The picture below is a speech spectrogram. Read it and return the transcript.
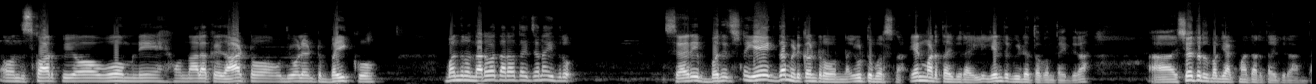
ಒಂದು ಸ್ಕಾರ್ಪಿಯೋ ಓಮ್ನಿ ಒಂದು ನಾಲ್ಕೈದು ಆಟೋ ಒಂದು ಏಳೆಂಟು ಬೈಕು. ಬಂದ್ರು ಒಂದು ಅರವತ್ತು ಅರವತ್ತೈದು ಜನ ಇದ್ದರು ಸರಿ ಬಂದಿದ ತಕ್ಷಣ ಏಕ್ದಮ್ ಹಿಡ್ಕೊಂಡ್ರು ಅವ್ರನ್ನ ಯೂಟ್ಯೂಬರ್ಸ್ನ ಏನು ಮಾಡ್ತಾ ಇದ್ದೀರಾ ಇಲ್ಲಿ? ಎಂತ ವೀಡಿಯೋ ತಗೊಂತಾ ಇದ್ದೀರಾ? ಆ, ಕ್ಷೇತ್ರದ ಬಗ್ಗೆ ಯಾಕೆ ಮಾತಾಡ್ತಾ ಇದ್ದೀರಾ ಅಂತ.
